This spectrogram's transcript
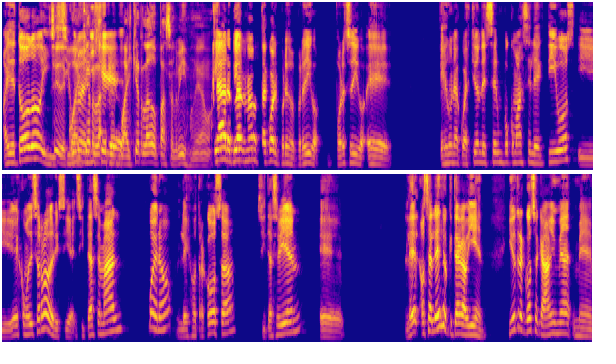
Hay de todo y Sí, de si uno cualquier, la- de cualquier lado pasa lo mismo, digamos. Claro, claro, no, tal cual, por eso, pero digo, por eso digo, eh, es una cuestión de ser un poco más selectivos y es como dice Rodri, si, te hace mal, bueno, lees otra cosa, si te hace bien, eh, o sea, lees lo que te haga bien. Y otra cosa que a mí me, me-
